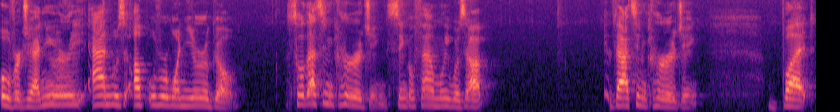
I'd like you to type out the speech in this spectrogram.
over January and was up over one year ago. So that's encouraging. Single family was up. That's encouraging. But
